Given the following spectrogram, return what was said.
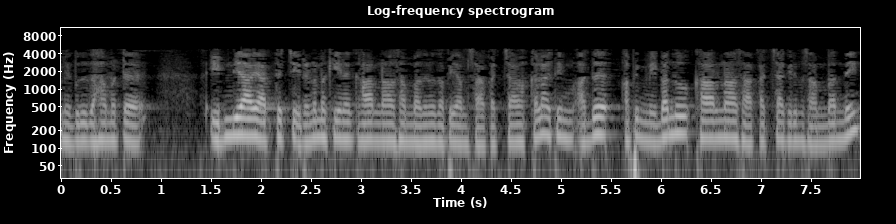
මේ බුදුදහමට ඉන්දියාවේ අත්වෙච්ච ඉරණම කියන කාරණාව සම්බන්ධව අපි යම් සාකච්ඡාවක් කළා. ඉතින් අද අපි මේ බඳු කාරණා සාකච්ඡා කිරීම සම්බන්ධයෙන්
